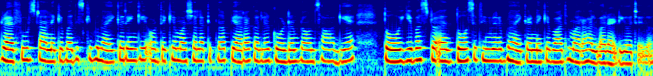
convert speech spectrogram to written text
ड्राई फ्रूट्स डालने के बाद इसकी बुनाई करेंगे। और देखें माशाला कितना प्यारा कलर गोल्डन ब्राउन सा आ गया है। तो ये बस दो से तीन मिनट बुनाई करने के बाद हमारा हलवा रेडी हो जाएगा।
